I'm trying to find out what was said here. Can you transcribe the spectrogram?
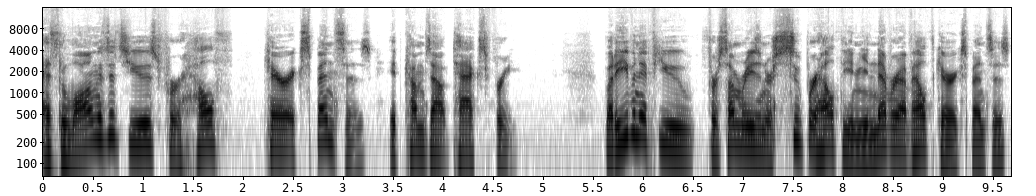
as long as it's used for health care expenses, it comes out tax free. But even if you, for some reason, are super healthy and you never have health care expenses,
